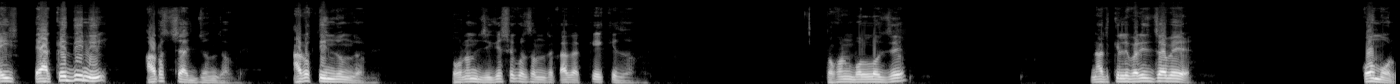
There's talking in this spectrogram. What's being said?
এই একই দিনই আরও চারজন যাবে, আরও তিনজন যাবে। তখন আমি জিজ্ঞাসা করছিলাম যে, কাকা, কে কে যাবে? তখন বলল যে, নারকেল বাড়ির যাবে কমল।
